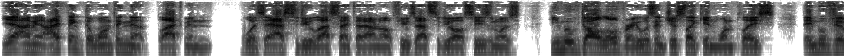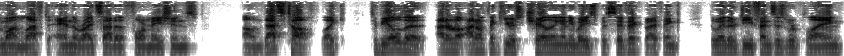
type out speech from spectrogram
Yeah, I mean, I think the one thing that Blackmon was asked to do last night that I don't know if he was asked to do all season was he moved all over. He wasn't just like in one place. They moved him on left and the right side of the formations. Um, that's tough. Like to be able to, I don't know. I don't think he was trailing anybody specific, but I think the way their defenses were playing,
